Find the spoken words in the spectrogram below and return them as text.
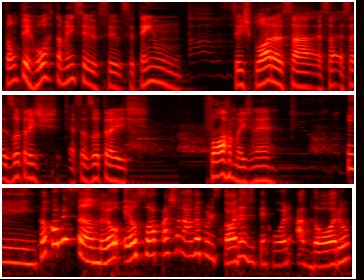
então terror também você tem um. Você explora essa, essa, essas outras. essas outras formas, né? Sim, tô começando. Eu, eu sou apaixonada por histórias de terror, adoro.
